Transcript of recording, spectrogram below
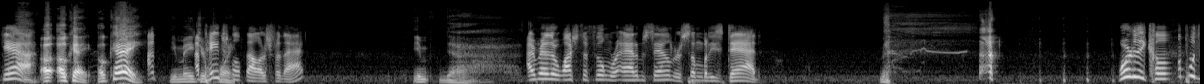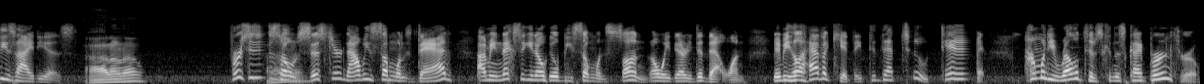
yeah, Uh, okay, okay. I'm- You made I your paid point. twelve dollars for that. You, ah, I'd rather watch the film where Adam Sandler is somebody's dad. Where do they come up with these ideas? I don't know. First he's his own sister, now he's someone's dad. I mean, next thing you know, he'll be someone's son. Oh wait, they already did that one. Maybe he'll have a kid. They did that too. Damn it! How many relatives can this guy burn through?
